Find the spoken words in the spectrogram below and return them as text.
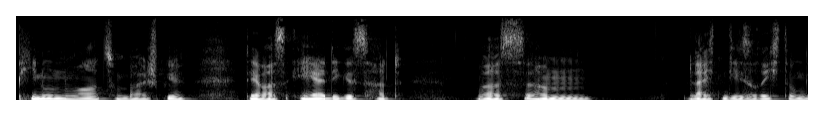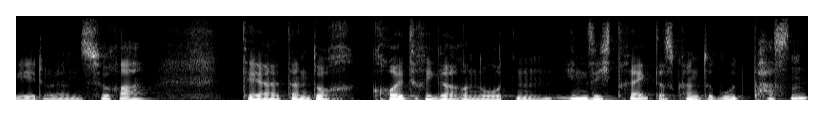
Pinot Noir zum Beispiel, der was Erdiges hat, was ähm, leicht in diese Richtung geht, oder ein Syrah, der dann doch kräutrigere Noten in sich trägt. Das könnte gut passen.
